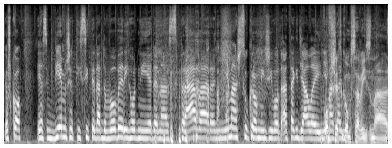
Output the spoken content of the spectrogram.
Joško, ja si viem, že ty si teda dôveryhodný jeden správar, nemáš súkromný život a tak ďalej. Vo Nemáš všetkom ani sa vyznáš.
